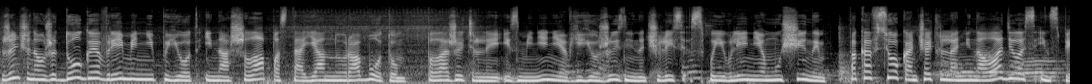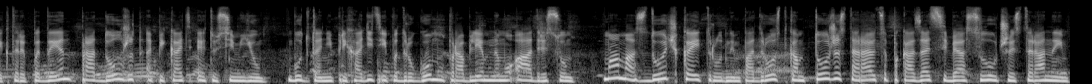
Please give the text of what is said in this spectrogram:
Женщина уже долгое время не пьет и нашла постоянную работу. Положительные изменения в ее жизни начались с появлением мужчины. Пока все окончательно не наладилось, инспекторы ПДН продолжат опекать эту семью. Будут они приходить и по другому проблемному адресу. Мама с дочкой, трудным подростком тоже стараются показать себя с лучшей стороны.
